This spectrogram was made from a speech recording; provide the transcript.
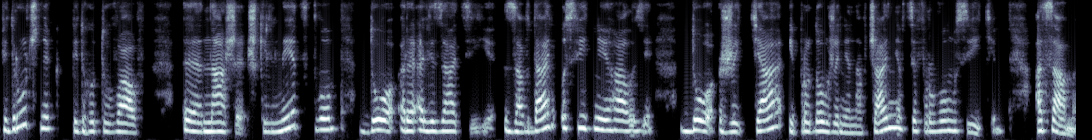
підручник підготував наше шкільництво до реалізації завдань освітньої галузі, до життя і продовження навчання в цифровому світі. А саме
